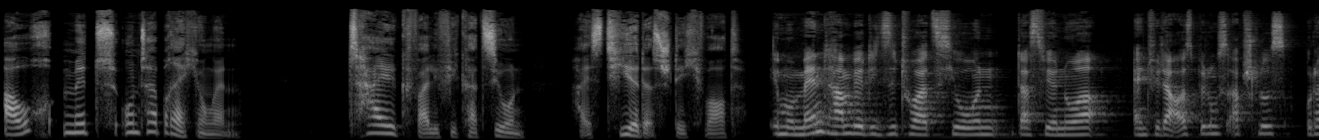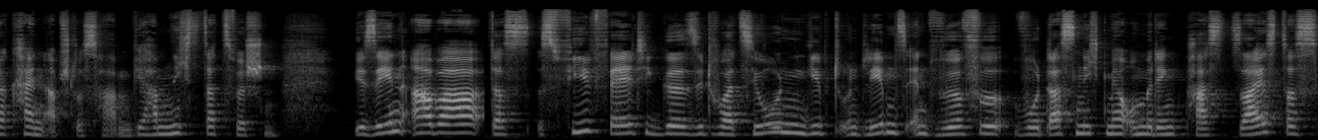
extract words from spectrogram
Auch mit Unterbrechungen. Teilqualifikation heißt hier das Stichwort. Im Moment haben wir die Situation, dass wir nur entweder Ausbildungsabschluss oder keinen Abschluss haben. Wir haben nichts dazwischen. Wir sehen aber, dass es vielfältige Situationen gibt und Lebensentwürfe, wo das nicht mehr unbedingt passt. Sei es, dass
